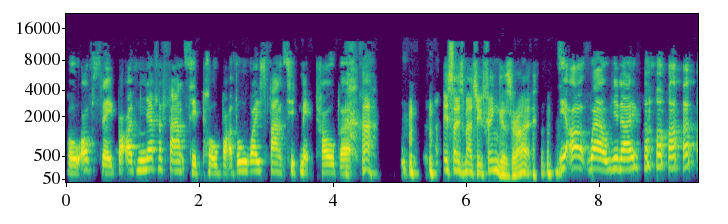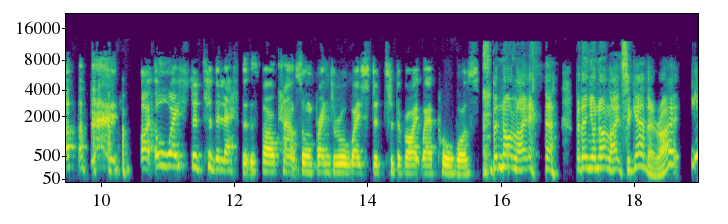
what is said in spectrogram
Paul, obviously, but I've never fancied Paul, but I've always fancied Mick Talbot. It's those magic fingers, right? yeah, uh, well, you know, I always stood to the left at the Style Council, and Brenda always stood to the right where Paul was. But not like, but then you're not like together, right? Yeah,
